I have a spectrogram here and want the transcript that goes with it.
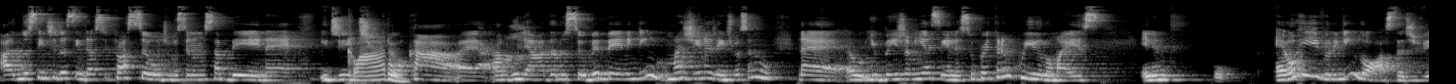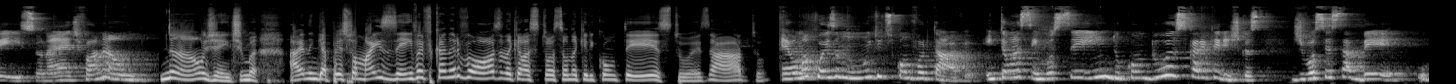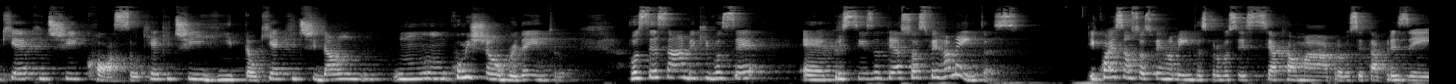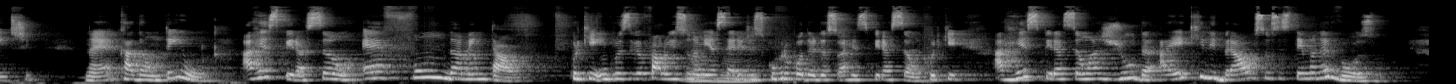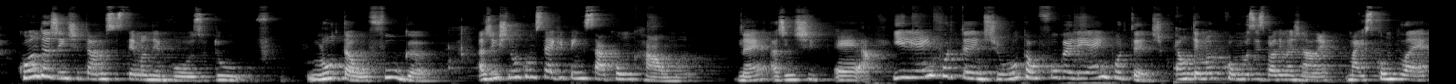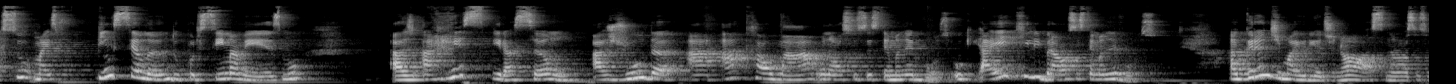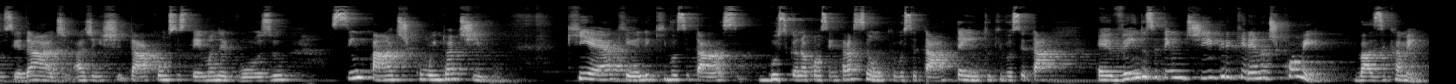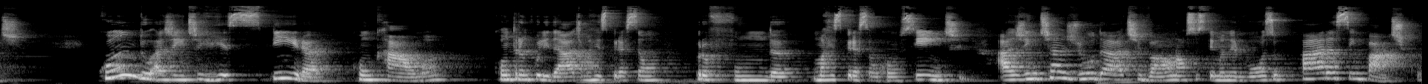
Ah, no sentido, assim, da situação, de você não saber, né? E de, claro. de colocar é, agulhada no seu bebê. Ninguém... Imagina, gente, você não... Né? E o Benjamin, assim, ele é super tranquilo, mas ele é horrível, ninguém gosta de ver isso, né? De falar, não. Não, gente. A pessoa mais zen vai ficar nervosa naquela situação, naquele contexto. Exato. É uma coisa muito desconfortável. Então, assim, você indo com duas características. De você saber o que é que te coça, o que é que te irrita, o que é que te dá um, um, um comichão por dentro. Você sabe que você é, precisa ter as suas ferramentas. E quais são suas ferramentas para você se acalmar, para você estar tá presente, né? Cada um tem um. A respiração é fundamental. Porque, inclusive, eu falo isso na minha uhum. série Descubra o Poder da Sua Respiração. Porque a respiração ajuda a equilibrar o seu sistema nervoso. Quando a gente está no sistema nervoso do luta ou fuga, a gente não consegue pensar com calma né? A gente é e ele é importante. O luta ou fuga ele é importante. É um tema como vocês podem imaginar, né? Mais complexo, mas pincelando por cima mesmo. A, a respiração ajuda a acalmar o nosso sistema nervoso, a equilibrar o sistema nervoso. A grande maioria de nós, na nossa sociedade, a gente está com um sistema nervoso simpático muito ativo que é aquele que você está buscando a concentração, que você está atento, que você está é, vendo se tem um tigre querendo te comer, basicamente. Quando a gente respira com calma, com tranquilidade, uma respiração profunda, uma respiração consciente, a gente ajuda a ativar o nosso sistema nervoso parasimpático.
